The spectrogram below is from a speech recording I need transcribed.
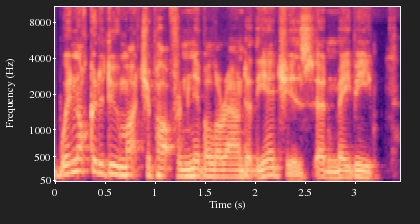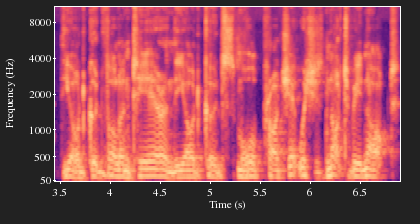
we're not going to do much apart from nibble around at the edges and maybe the odd good volunteer and the odd good small project, which is not to be knocked,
